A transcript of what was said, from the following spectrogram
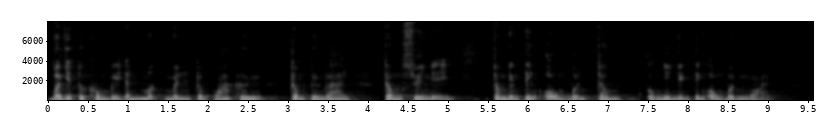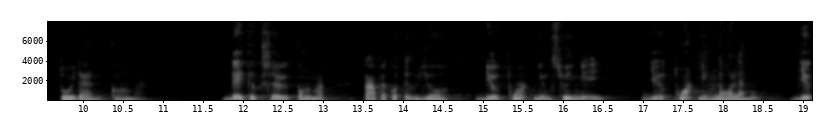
bởi vì tôi không bị đánh mất mình trong quá khứ, trong tương lai, trong suy nghĩ, trong những tiếng ồn bên trong cũng như những tiếng ồn bên ngoài. Tôi đang có mặt. Để thực sự có mặt, ta phải có tự do, vượt thoát những suy nghĩ, vượt thoát những lo lắng, vượt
